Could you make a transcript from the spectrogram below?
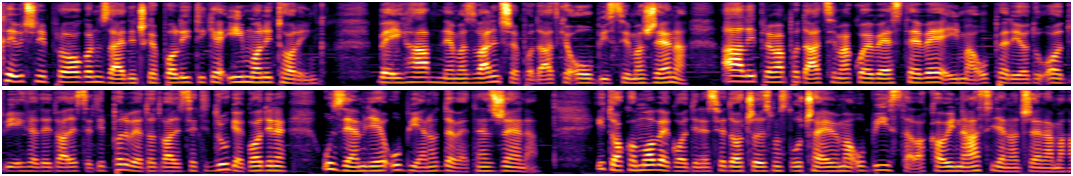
krivični progon, zajedničke politike i monitoring. BiH nema zvanične podatke o ubistvima žena, ali prema podacima koje VSTV ima u periodu od 2021. do 2022. godine u zemlji je ubijeno 19 žena. I tokom ove godine svjedočili smo slučajevima ubistava kao i nasilja nad ženama,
